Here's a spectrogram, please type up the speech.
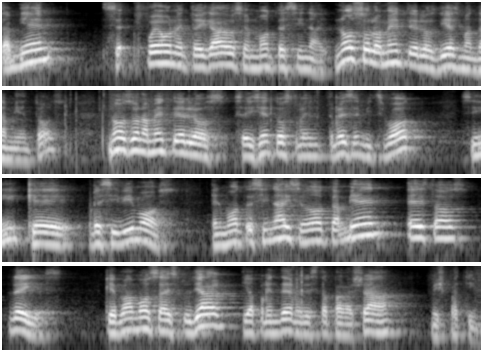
también fueron entregados en Monte Sinai. No solamente los diez mandamientos, no solamente los 613 mitzvot ¿sí? que recibimos en Monte Sinai, sino también estas leyes que vamos a estudiar y aprender en esta Parashah Mishpatim.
